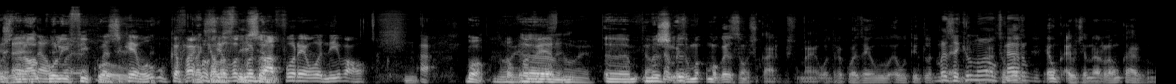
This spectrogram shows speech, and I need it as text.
o, general qualifica Mas que é, o Cavaco Silva, quando lá for, é o Aníbal. Ah, Bom, não é, ver. Não é. Uh, mas, não, mas uma, uma, coisa são os cargos, não é? outra coisa é o, é o título Mas aquilo não é um cargo. É um, é o general é um cargo.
